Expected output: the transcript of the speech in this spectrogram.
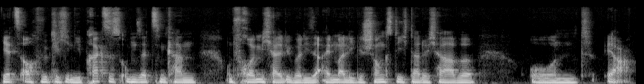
jetzt auch wirklich in die Praxis umsetzen kann und freue mich halt über diese einmalige Chance, die ich dadurch habe. Und ja,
